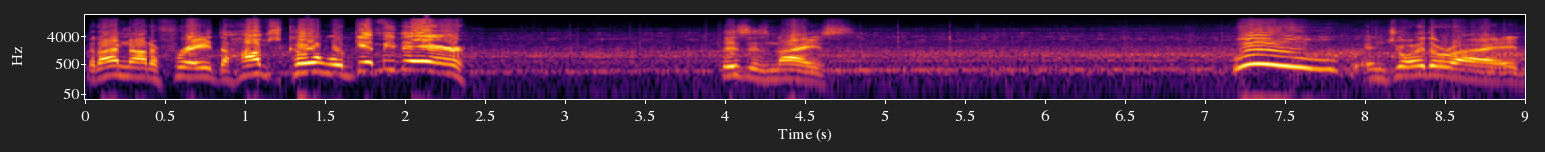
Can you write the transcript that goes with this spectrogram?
But I'm not afraid. The Hovsco will get me there. This is nice. Woo! Enjoy the ride.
